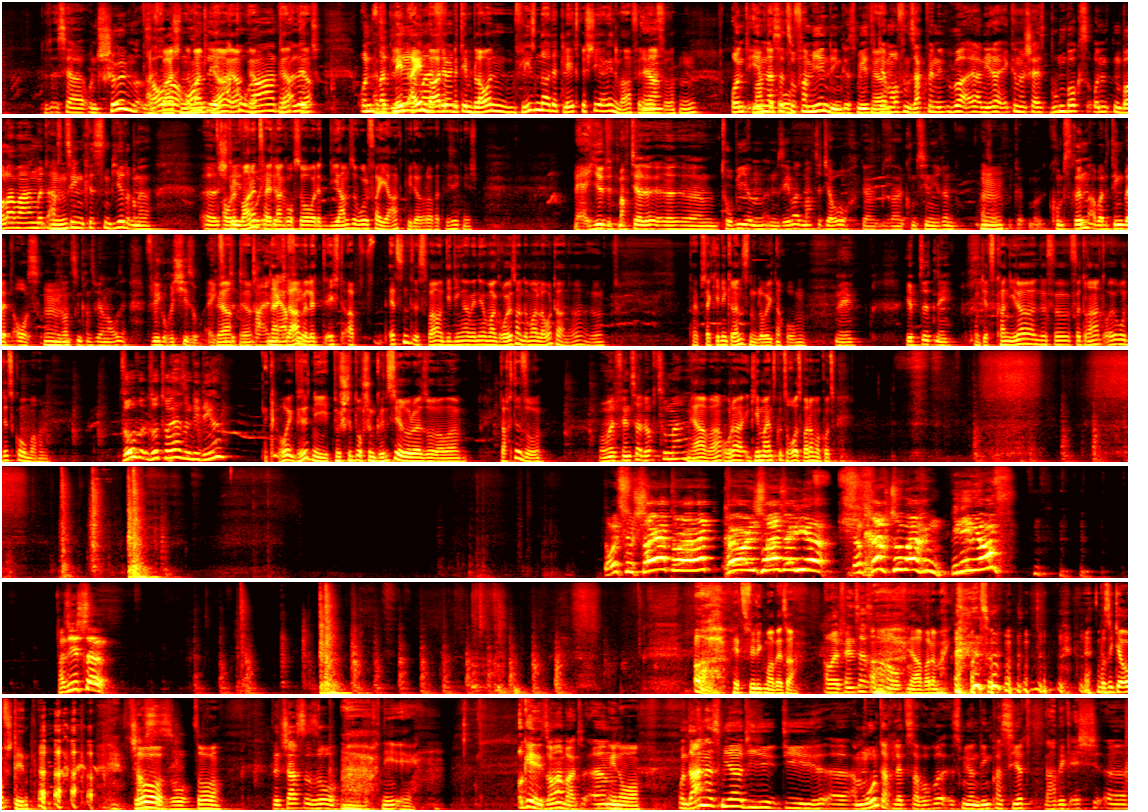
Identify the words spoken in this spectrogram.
Das ist ja und schön, war sauber, schon immer- ordentlich, ja, ja, akkurat, ja, ja, alles. ja. Und Also was das lädt ein, war das mit den blauen Fliesen da, das lädt richtig ein, war, finde Ja. ich so. Hm. und eben, dass das das so. Familiending ist. Mir geht Ja. ja mal auf den Sack, wenn überall an jeder Ecke eine scheiß Boombox und ein Bollerwagen mit 18 Kisten Bier drin äh, steht. Aber Mhm. Das war eine Zeit lang auch so, aber die haben sie wohl verjagt wieder, oder was weiß ich nicht. Ja, hier, das macht ja äh, äh, Tobi im, im Seebad macht das ja auch. Da da kommst du hier nie drin. Also Mhm. kommst drin, aber das Ding bleibt aus. Ansonsten kannst du wieder nach Hause. Finde ich auch richtig so. Ey, ich Ja, das ja. total Na nervig. klar, weil es echt ätzend ist, war. Und die Dinger werden ja immer größer und immer lauter, ne? Also, da gibt es ja keine Grenzen, glaube ich, nach oben. Nee, gibt es nee. Und jetzt kann jeder für, für 300 Euro Disco machen. So, so teuer sind die Dinger? Ich glaube, ich weiß es nicht. Bestimmt auch schon günstiger oder so, aber ich dachte so. Wollen wir das Fenster doch zumachen? Ja, war. Oder ich gehe mal eins kurz raus, warte mal kurz. Du bist gesteuert oder was? Können wir nicht wahr sein hier? So Kraft zu machen. Wir nehmen hier auf. Was siehst du? Oh, jetzt fühle ich mal besser. Aber das Fenster ist immer noch offen. Ja, warte mal. Muss ich ja aufstehen. So, so. so. Das schaffst du so. Ach, nee, ey. Okay, Sommerbad. Ähm, Genau. Und dann ist mir die, die äh, am Montag letzter Woche ist mir ein Ding passiert. Da habe ich echt äh,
